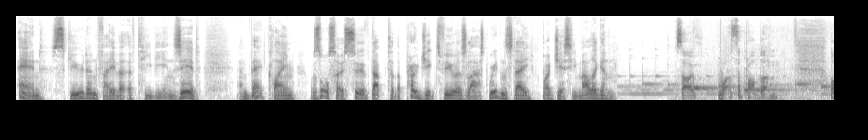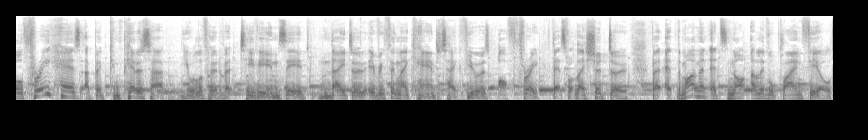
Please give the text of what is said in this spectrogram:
and skewed in favour of TVNZ. And that claim was also served up to the project's viewers last Wednesday by Jesse Mulligan. So, what's the problem? Well, Three has a big competitor. You will have heard of it, TVNZ. They do everything they can to take viewers off Three. That's what they should do. But at the moment, it's not a level playing field.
